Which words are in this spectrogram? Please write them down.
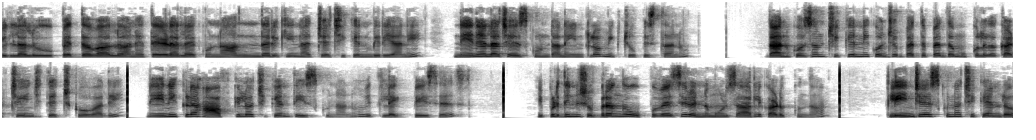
పిల్లలు, పెద్దవాళ్ళు అనే తేడా లేకుండా అందరికీ నచ్చే చికెన్ బిర్యానీ నేను ఎలా చేసుకుంటానో ఇంట్లో మీకు చూపిస్తాను. దానికోసం చికెన్‌ని కొంచెం పెద్ద పెద్ద ముక్కలుగా కట్ చేయించి తెచ్చుకోవాలి. నేను ఇక్కడ హాఫ్ కిలో చికెన్ తీసుకున్నాను విత్ లెగ్ పీసెస్. ఇప్పుడు దీన్ని శుభ్రంగా ఉప్పు వేసి 2, 3 సార్లు కడుక్కుందాం. క్లీన్ చేసుకున్న చికెన్‌లో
